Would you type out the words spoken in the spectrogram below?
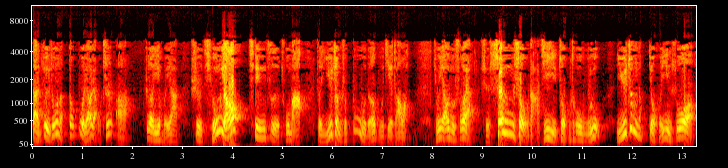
但最终呢都不了了之啊。这一回啊，是琼瑶亲自出马，这于正是不得不接招啊。琼瑶就说呀，是深受打击，走投无路。于正呢就回应说，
